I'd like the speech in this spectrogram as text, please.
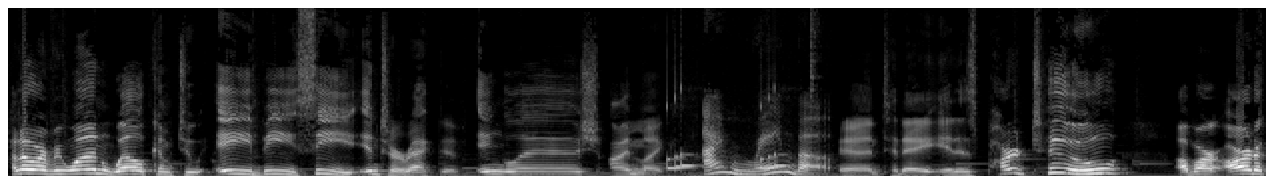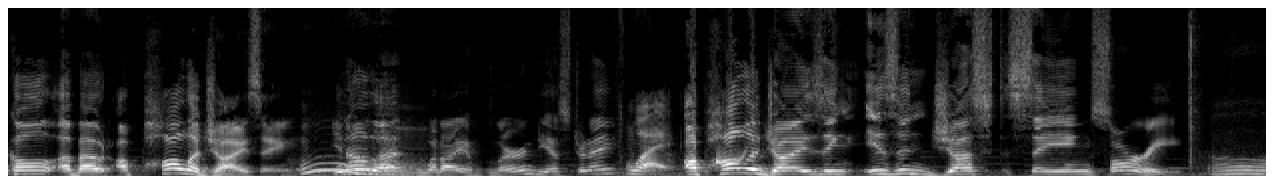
Hello, everyone. Welcome to ABC Interactive English. I'm Mike. I'm Rainbow. And today it is part two of our article about apologizing. You know that what I learned yesterday? What? Apologizing isn't just saying sorry. Oh,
